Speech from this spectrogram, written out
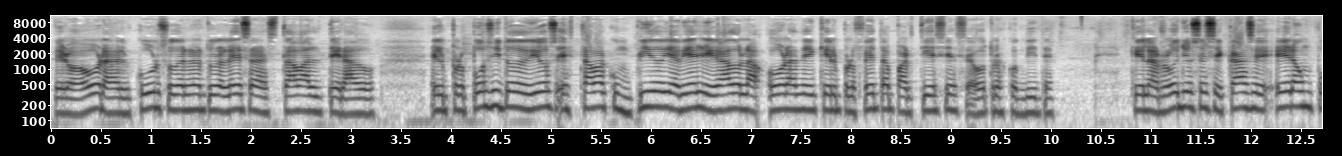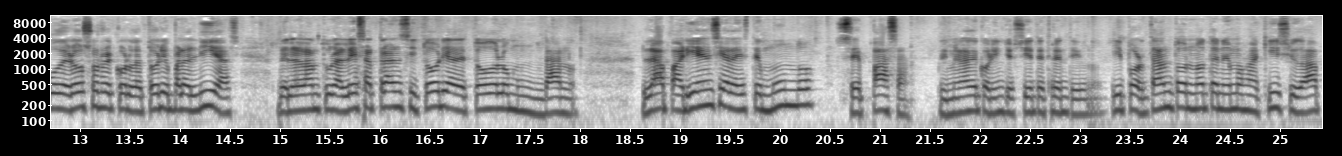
pero ahora el curso de la naturaleza estaba alterado. El propósito de Dios estaba cumplido y había llegado la hora de que el profeta partiese hacia otro escondite. Que el arroyo se secase era un poderoso recordatorio para Elías de la naturaleza transitoria de todo lo mundano. La apariencia de este mundo se pasa, Primera de Corintios 7:31. Y por tanto no tenemos aquí ciudad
